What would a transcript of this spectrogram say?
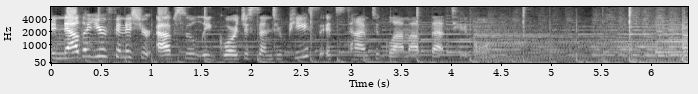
And now that you've finished your absolutely gorgeous centerpiece, it's time to glam up that table.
